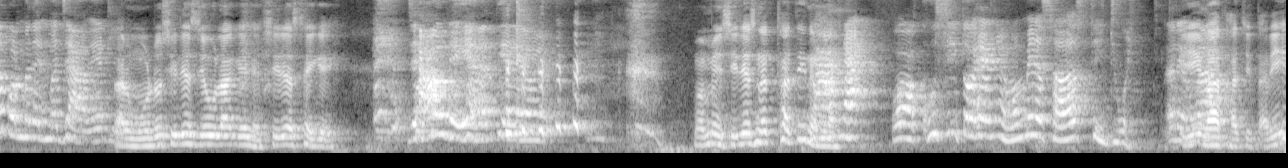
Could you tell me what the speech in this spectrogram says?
લોકોને બધાને મજા આવે એટલે. તારું મોઢું સિરિયસ જેવું લાગે છે સિરિયસ થઈ ગઈ. જાવ ને યાર અત્યારે મમ્મી સિરિયસ નથી થતી ને ના હમણાં? ખુશી તો એને હંમેશા હસતી જોઈ અરે એ વાત સાચી તારી.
